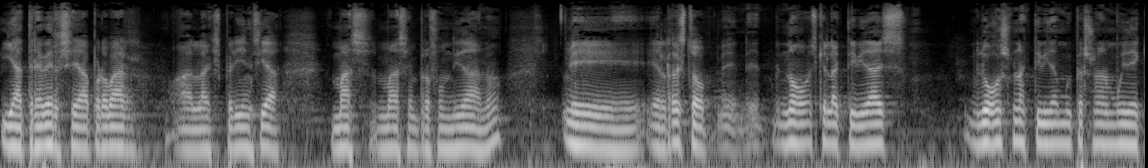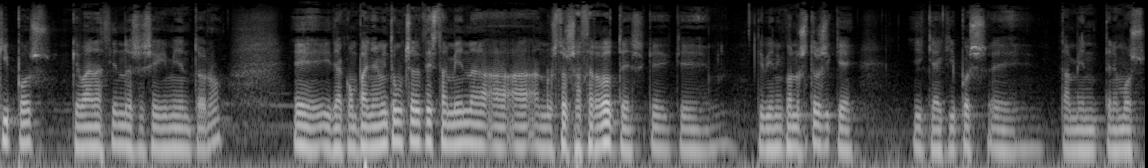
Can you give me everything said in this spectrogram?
y atreverse a probar a la experiencia más, más en profundidad, ¿no? Eh, el resto, eh, no, es que la actividad es, luego es una actividad muy personal, muy de equipos que van haciendo ese seguimiento, ¿no? y de acompañamiento muchas veces también a, nuestros sacerdotes que, que, que, vienen con nosotros y que, y que aquí pues también tenemos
